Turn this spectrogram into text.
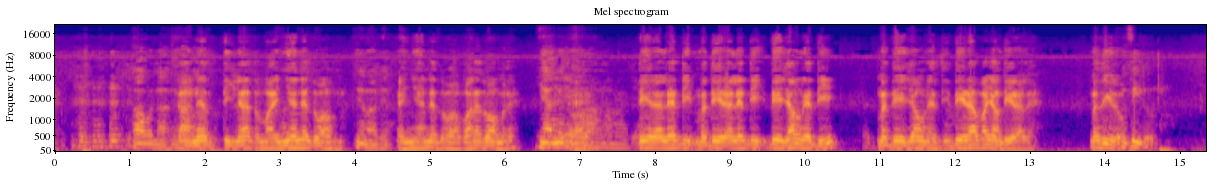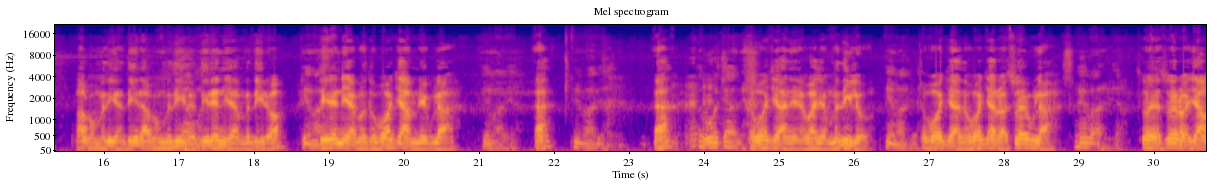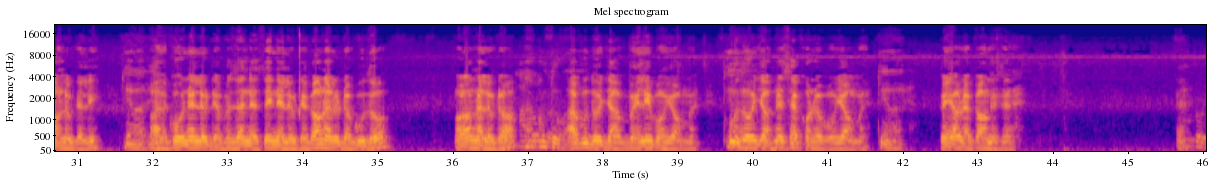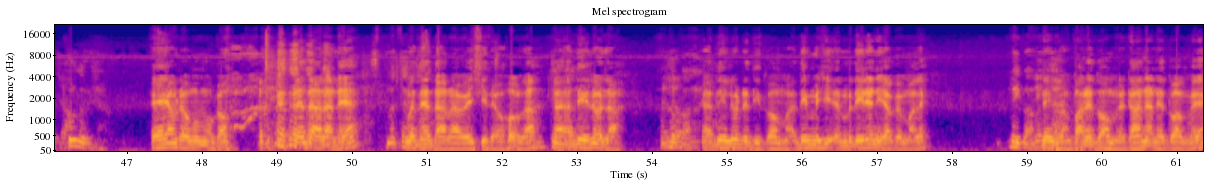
ဘာဝနာဗျာဒါနဲ့တီလာသမားညံနဲ့သွားမှာတင်ပါဗျာအဲညံနဲ့သွားဘာနဲ့သွားမလဲညာနဲ့တော့တေရလည်းတိမတေရလည်းတိတေချောင်းလည်းတိမတေချောင်းလည်းတိတေရာဘာကြောင့်တေရလဲမသိလို့မသိလို့ဘာကိုမသိရတေရာကိုမသိလို့တေတဲ့နေရာမသိတော့ တင်ပါတေတဲ့နေရာကိုသဘောကျမနေဘူးလားတင်ပါဗျာဟမ်တင်ပါဗျာဟမ်သဘောကျတယ်သဘောကျနေတယ်ဘာကြောင့်မသိလို့တင်ပါဗျာသဘောကျသဘောကျတော့ဆွဲဘူးလားဆွဲပါဗျာဆွဲဆွဲတော့ရအောင်လုပ်တယ်လေတင်ပါဘာဗျာလဲကိုယ်နဲ့လုပ်တယ်ပါဇက်နဲ့စိတ်နဲ့လုပ်တယ်ကောင်းတာလုပ်တော့ကုသိုလ်မကောင်းတာလုပ်တော့အခုတော့အကုသိုလ်ကြောင့်ဘယ်လေးပုံရောက်မယ်ကုသိုလ်ကြောင့်29ပုံရောက်မယ်တင်ပါဗျာဘယ်ရောက်တော့ကောင်းတယ်စတယ်ကုသိုလ်ကြောင့် အဲရောက်တော့မမကောင်းသက်တာရနဲ့မသက်မသက်တာရပဲရှိတယ်ဟုတ်လားဒါအသေးလွတ်လားမလွတ်ပါအသေးလွတ်တဲ့ဒီသွားမှာအသေးမရှိမသေးတဲ့နေရာပဲမှာလဲနေပါနိဗ္ဗာန်ဘာနဲ့သွားမလဲဒါနနဲ့သွားမယ်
